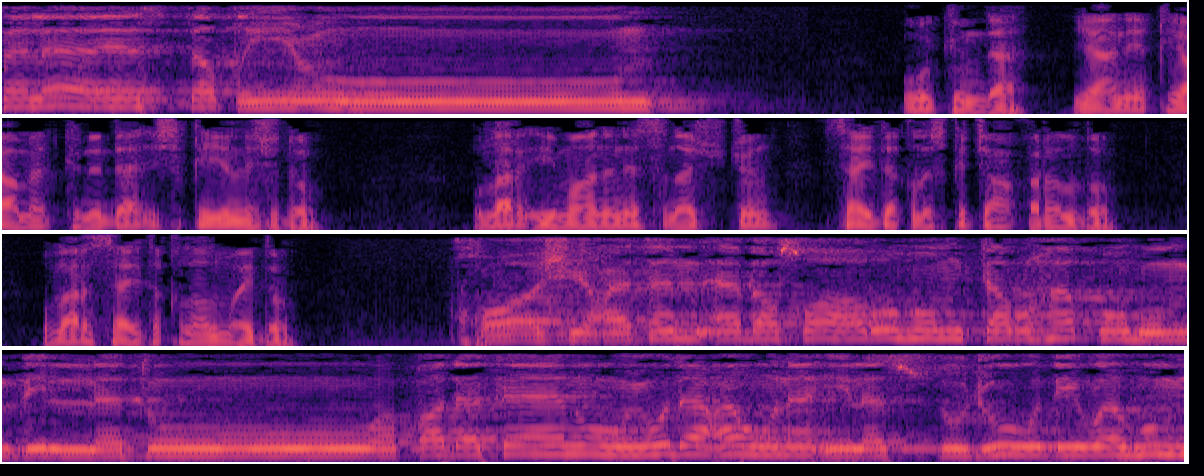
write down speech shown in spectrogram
فلا يستطيعون u kunda ya'ni qiyomat kunida ish qiyinlashidu ular iymonini sinash uchun sajda qilishga chaqirildi ular sajda qilolmaydi خاشعة أبصارهم ترهقهم ذلة وقد كانوا يدعون إلى السجود وهم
